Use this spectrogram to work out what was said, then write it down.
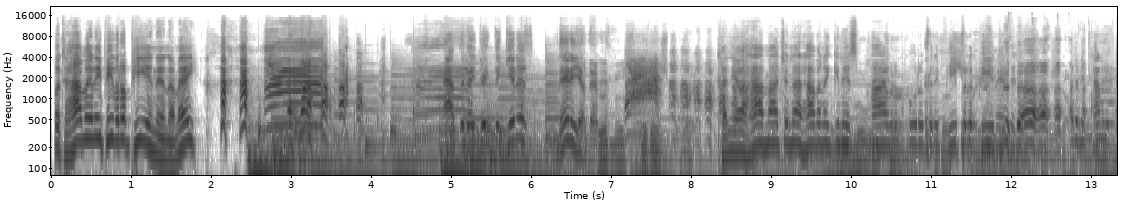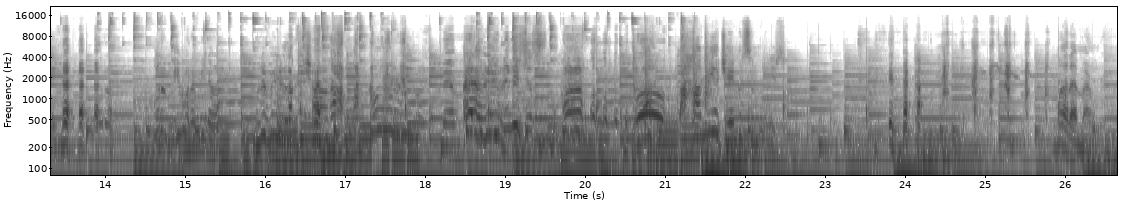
but how many people are peeing in them, eh? After they drink the Guinness, many of them. Can you imagine that having a Guinness pie with a poor bit of people are peeing in it? What a bit terrible thing. What a bit, what a bit, what a bit lucky charm. They're magically delicious. Oh. A ham here, Jameson, please. What am I rude?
